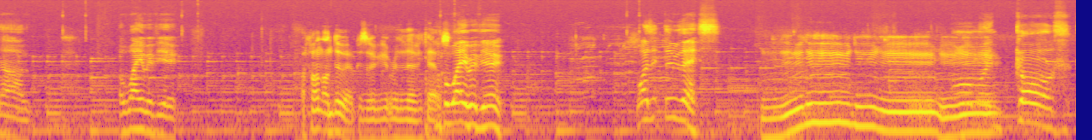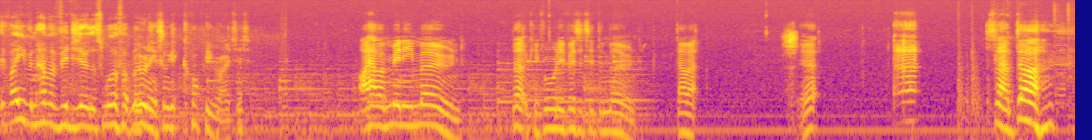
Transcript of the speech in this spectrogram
No. Away with you. I can't undo it because I get rid of everything else. Away with you. Why does it do this? Oh my god. If I even have a video that's worth uploading, it's gonna get copyrighted. I have a mini moon. Look, you've already visited the moon. Damn it. Yeah. Uh, slam dunk.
